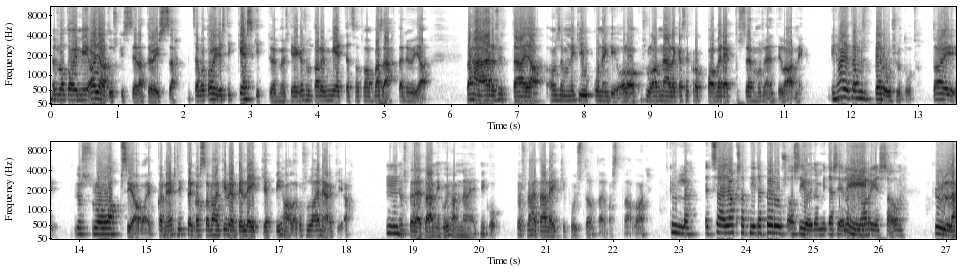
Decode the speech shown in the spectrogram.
Ja sulla toimii ajatuskin siellä töissä. Että sä voit oikeasti keskittyä myöskin, eikä sun tarvitse miettiä, että sä oot vaan väsähtänyt ja vähän ärsyttää ja on semmoinen kiukkunenkin olo, kun sulla on nälkä, se kroppa on vedetty semmoiseen tilaan, niin ihan jo tämmöiset perusjutut. Tai jos sulla on lapsia vaikka, niin eikö niiden kanssa vähän kivempi leikkiä pihalla, kun sulla on energiaa Mm. jos vedetään niin kuin ihan näin, niin kuin, jos lähdetään leikkipuistoon tai vastaavaan. Kyllä, että sä jaksat niitä perusasioita, mitä siellä Niin. arjessa on. Kyllä,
